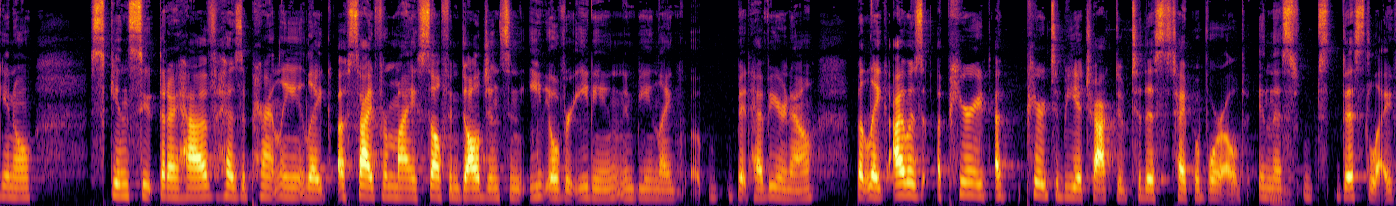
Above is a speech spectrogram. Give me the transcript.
you know skin suit that I have has apparently like aside from my self indulgence and eat overeating and being like a bit heavier now, but like I was appeared appeared to be attractive to this type of world in this this life.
